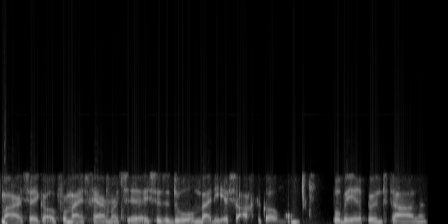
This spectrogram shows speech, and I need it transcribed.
Maar zeker ook voor mijn schermers is het het doel om bij die eerste acht te komen. Om proberen punten te halen.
